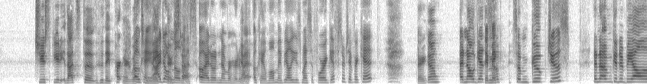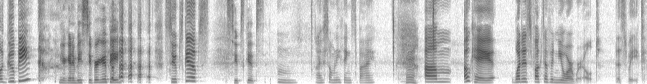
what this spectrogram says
Juice Beauty, that's the who they partnered with. to Okay, I don't know stuff. this. Oh, I don't never heard of Yeah. it. Okay, well maybe I'll use my Sephora gift certificate There you go. and I'll get They some, make- some Goop juice, and I'm gonna be all goopy. You're gonna be super goopy. Soup scoops. Soup scoops. I have so many things to buy. Mm. Um. Okay. What is fucked up in your world this week?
